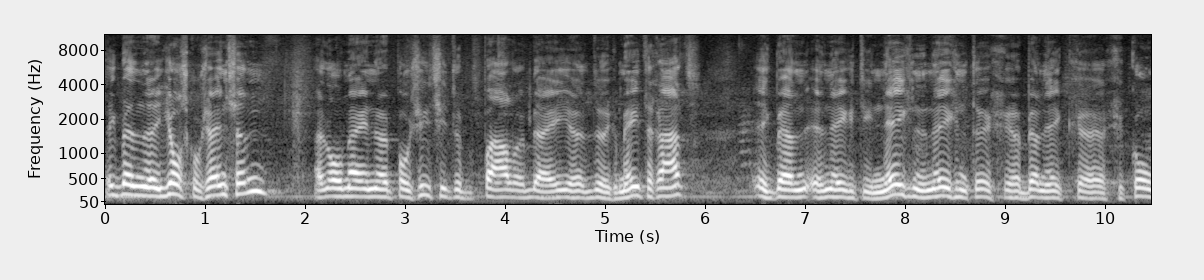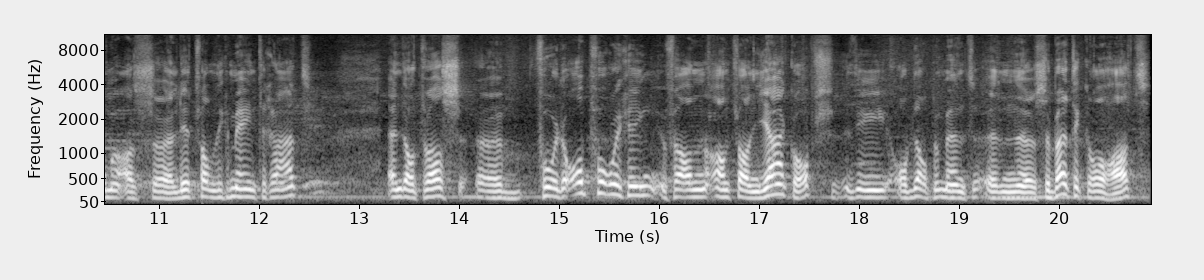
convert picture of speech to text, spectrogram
Ik ben uh, Jos Kozijnsen en om mijn uh, positie te bepalen bij de gemeenteraad ik ben in 1999 eh, ben ik uh, gekomen als uh, lid van de gemeenteraad. En dat was voor de opvolging van Antoine Jacobs, die op dat moment een sabbatical had.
